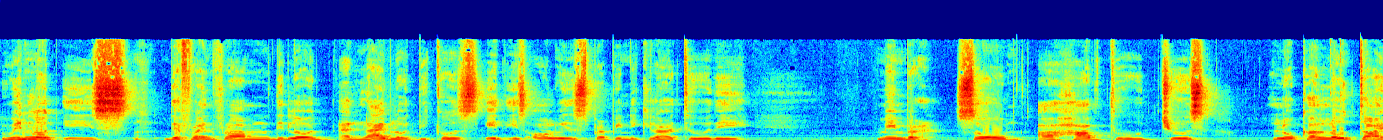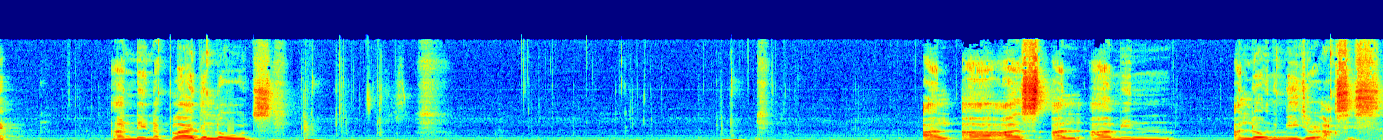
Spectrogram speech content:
wind load is different from dead load and live load because it is always perpendicular to the member. So I have to choose local load type and then apply the loads al, uh, as al, along the major axis.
